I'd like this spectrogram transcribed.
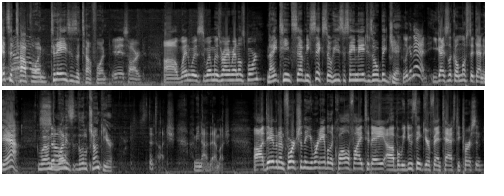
It's a tough one. Today's is a tough one. It is hard. Uh, when was when was Ryan Reynolds born? 1976, so he's the same age as old Big J. Look at that. You guys look almost identical. Yeah. Well, So- one is a little chunkier. Just a touch. I mean, not that much. Uh, David, unfortunately, you weren't able to qualify today, uh, but we do think you're a fantastic person,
